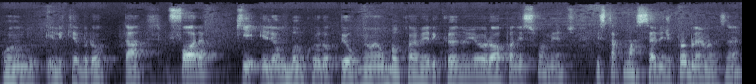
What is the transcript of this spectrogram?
quando ele quebrou, tá? Fora que ele é um banco europeu, não é um banco americano e a Europa nesse momento está com uma série de problemas, né?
